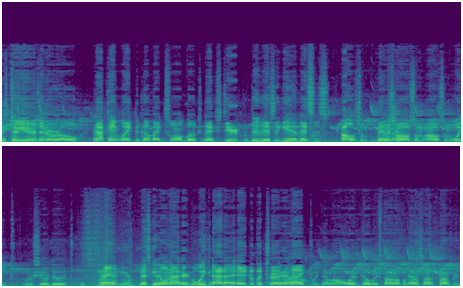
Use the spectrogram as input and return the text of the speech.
it's two years in a row, and I can't wait to come back to Swamp Bucks next year and do this again. This is awesome. Been an awesome, awesome week. we'll sure do it. Man, again. let's get on out here because we got a heck of a track Yeah, hike. we got a long way to go. We start off on the other side of the property.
